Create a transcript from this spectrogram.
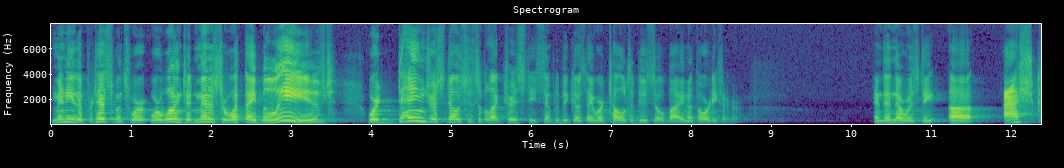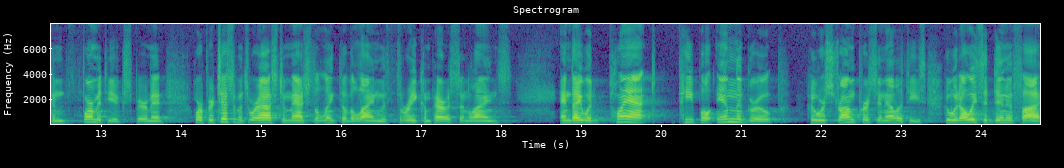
many of the participants were, were willing to administer what they believed were dangerous doses of electricity simply because they were told to do so by an authority figure. And then there was the uh, Asch conformity experiment, where participants were asked to match the length of a line with three comparison lines. And they would plant people in the group who were strong personalities who would always identify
